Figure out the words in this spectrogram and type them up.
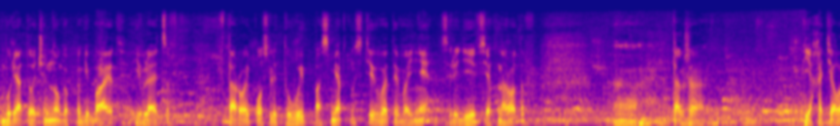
буряты очень много погибают, является второй после Тувы по смертности в этой войне среди всех народов. А, также я хотел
